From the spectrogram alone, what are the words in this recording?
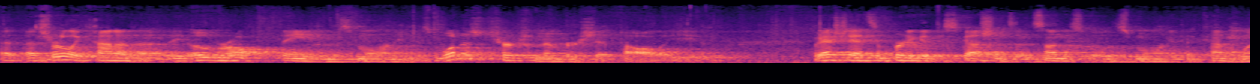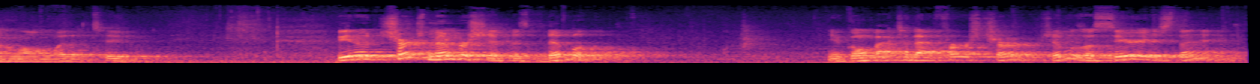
That's really kind of the, the overall theme this morning is what is church membership to all of you? We actually had some pretty good discussions in Sunday school this morning that kind of went along with it too. But, you know, church membership is biblical. You know, going back to that first church, it was a serious thing.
